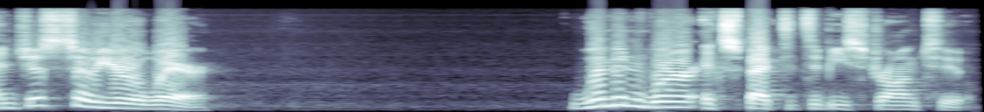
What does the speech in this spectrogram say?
And just so you're aware, women were expected to be strong too.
